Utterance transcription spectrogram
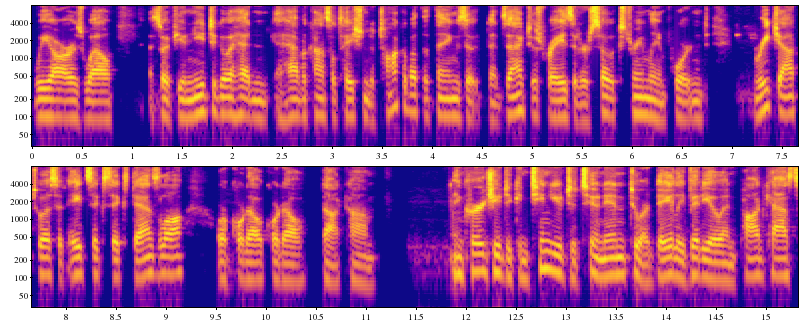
We are as well. So if you need to go ahead and have a consultation to talk about the things that, that Zach just raised that are so extremely important, reach out to us at 866 Dad's Law or CordellCordell.com. encourage you to continue to tune in to our daily video and podcasts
